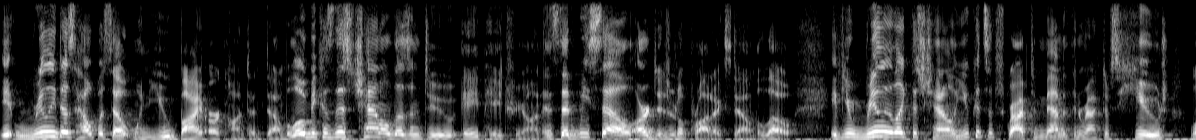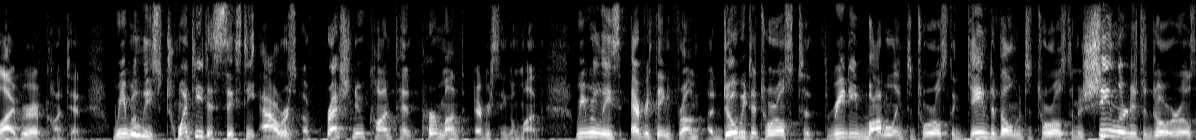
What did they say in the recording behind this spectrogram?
It really does help us out when you buy our content down below because this channel doesn't do a Patreon. Instead, we sell our digital products down below. If you really like this channel, you could subscribe to Mammoth Interactive's huge library of content. We release 20 to 60 hours of fresh new content per month every single month. We release everything from Adobe tutorials to 3D modeling tutorials to game development tutorials to machine learning tutorials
